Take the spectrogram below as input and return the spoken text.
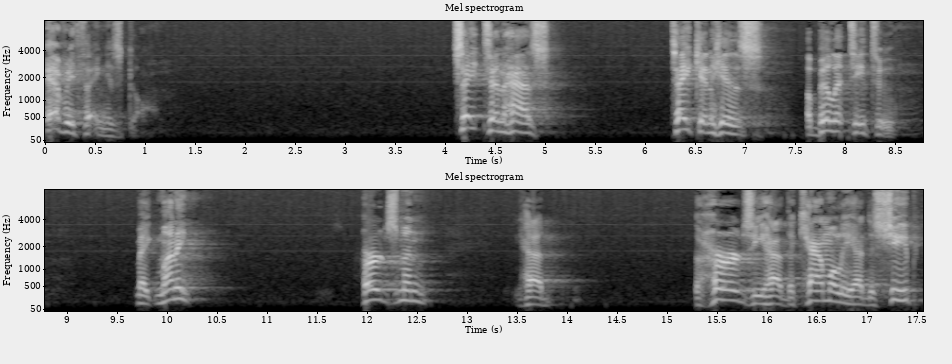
Everything is gone. Satan has taken his ability to make money, herdsman, he had the herds, he had the camel, he had the sheep.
